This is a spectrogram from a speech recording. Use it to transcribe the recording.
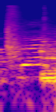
my best.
